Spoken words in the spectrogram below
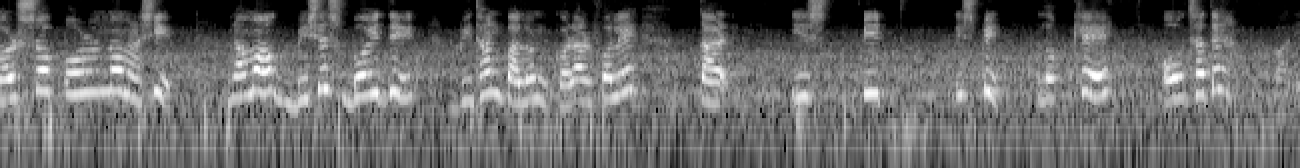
দর্শ পৌর্ণমাসী নামক বিশেষ বৈদিক বিধান পালন করার ফলে তার ইস্পিত ইস্পিত লক্ষ্যে পৌঁছাতে পারে।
